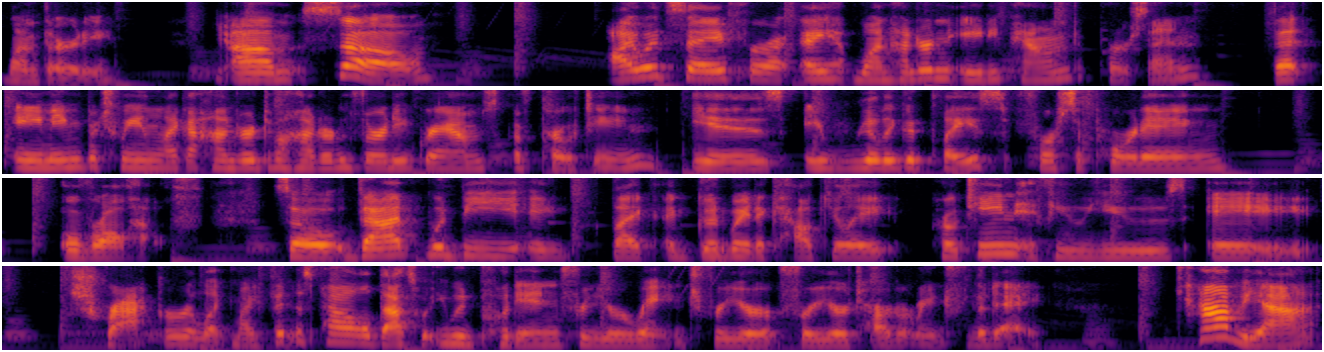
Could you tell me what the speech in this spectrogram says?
130. Yeah. Um, so I would say for a 180 pound person that aiming between like 100 to 130 grams of protein is a really good place for supporting overall health. So that would be a like a good way to calculate protein if you use a tracker like MyFitnessPal, that's what you would put in for your range, for your for your target range for the day. Caveat,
